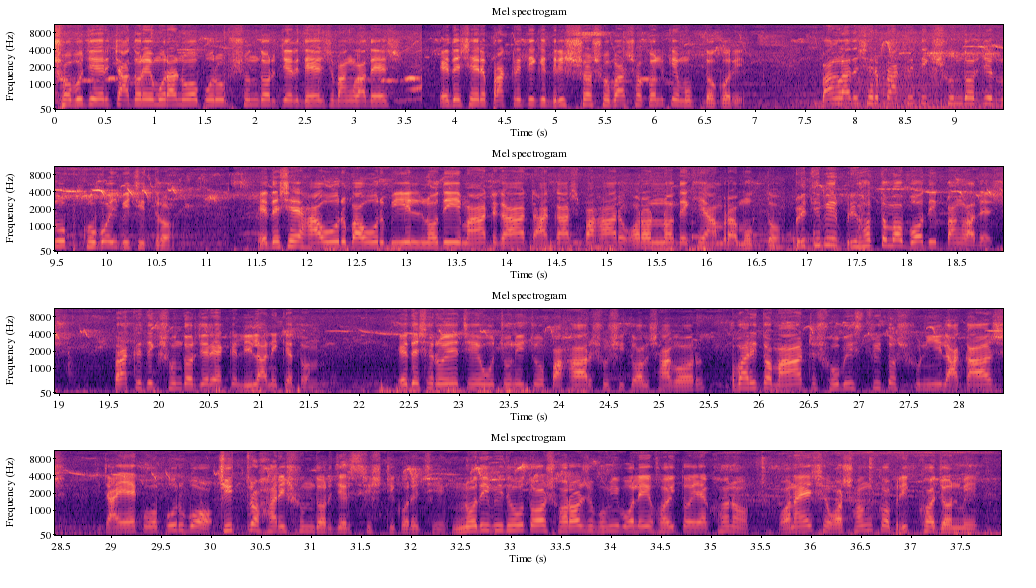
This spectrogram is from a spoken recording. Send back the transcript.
সবুজের চাদরে মোড়ানো অপরূপ সৌন্দর্যের দেশ বাংলাদেশ, এদেশের প্রাকৃতিক দৃশ্য শোভা সকলকে মুগ্ধ করে। বাংলাদেশের প্রাকৃতিক সৌন্দর্যের রূপ খুবই বিচিত্র। এদেশে হাউর বাউর, বিল, নদী, মাঠ, ঘাট, আকাশ, পাহাড়, অরণ্য দেখে আমরা মুগ্ধ। পৃথিবীর বৃহত্তম বদ্বীপ বাংলাদেশ, প্রাকৃতিক সৌন্দর্যের এক লীলা নিকেতন। এদেশে রয়েছে উঁচু নিচু পাহাড়, সুশীতল সাগর অবারিত মাঠ, সুবিস্তৃত সুনীল আকাশ যা এক অপূর্ব চিত্রহারী সৌন্দর্যের সৃষ্টি করেছে। নদী বিধৌত ভূমি বলে হয়তো এখনও অনায়াসে অসংখ্য বৃক্ষ জন্মে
